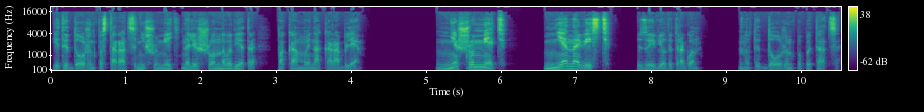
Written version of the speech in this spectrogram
и ты должен постараться не шуметь на лишенного ветра, пока мы на корабле». «Не шуметь! Ненависть!» — заявил Ветрогон. «Но ты должен попытаться.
